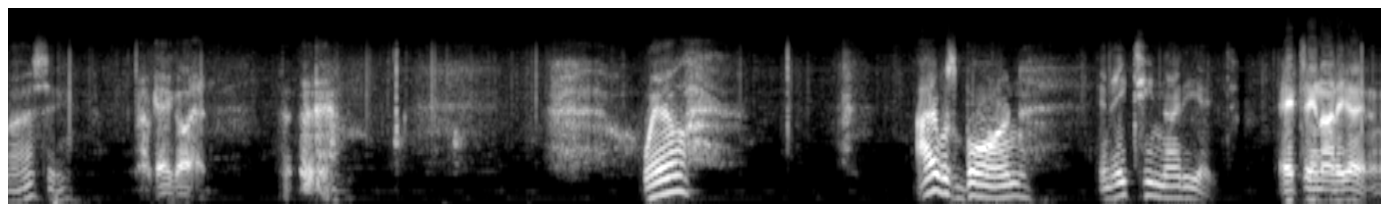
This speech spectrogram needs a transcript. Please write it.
I see. Okay, go ahead. well, I was born in 1898. 1898, huh?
